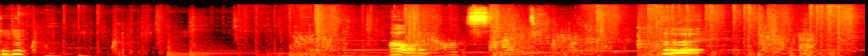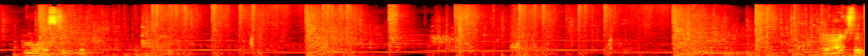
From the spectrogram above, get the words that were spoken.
oh, on the sides? okay. I'm a little stupid. Did I actually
